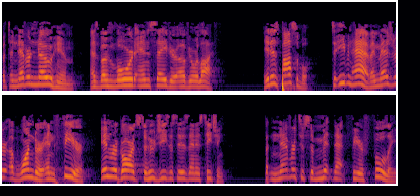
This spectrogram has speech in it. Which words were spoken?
but to never know Him as both Lord and Savior of your life. It is possible to even have a measure of wonder and fear in regards to who Jesus is and his teaching, but never to submit that fear fully,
